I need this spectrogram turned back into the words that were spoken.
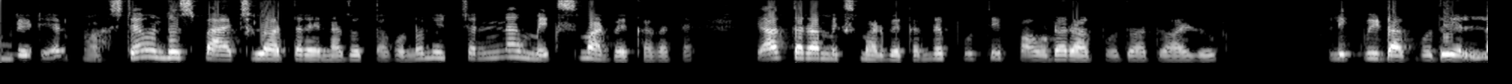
ಇಂಗ್ರೀಡಿಯೆಂಟ್ನು ಅಷ್ಟೇ, ಒಂದು ಸ್ಪ್ಯಾಚುಲ ಆ ಥರ ಏನಾದರೂ ತಗೊಂಡು ನೀವು ಚೆನ್ನಾಗಿ ಮಿಕ್ಸ್ ಮಾಡಬೇಕಾಗತ್ತೆ. ಯಾವ ಥರ ಮಿಕ್ಸ್ ಮಾಡಬೇಕಂದ್ರೆ ಪೂರ್ತಿ ಪೌಡರ್ ಆಗ್ಬೋದು ಅಥವಾ ಇದು ಲಿಕ್ವಿಡ್ ಆಗ್ಬೋದು, ಎಲ್ಲ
